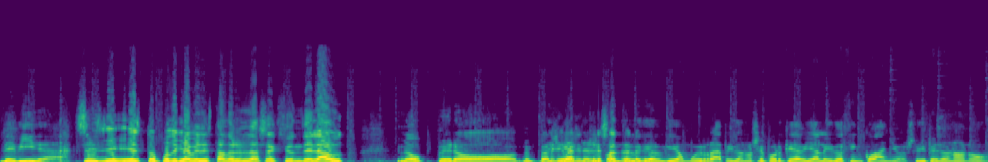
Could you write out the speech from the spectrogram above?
de vida. Sí, sí, esto podría haber estado en la sección del out, ¿no? Pero me Es parecía que más antes, interesante. cuando he leído el guion muy rápido, no sé por qué, había leído cinco años, sí, pero no, no.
